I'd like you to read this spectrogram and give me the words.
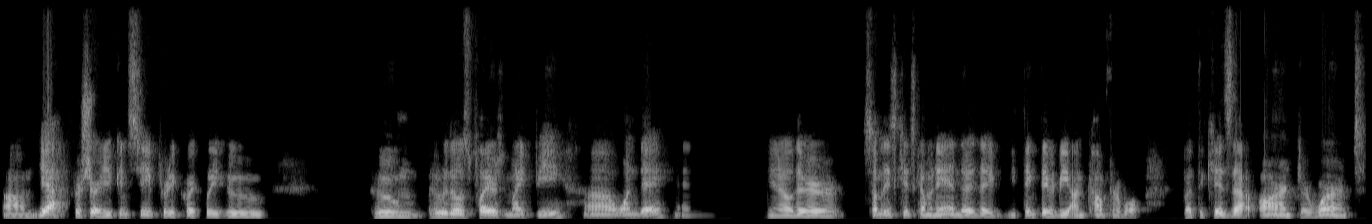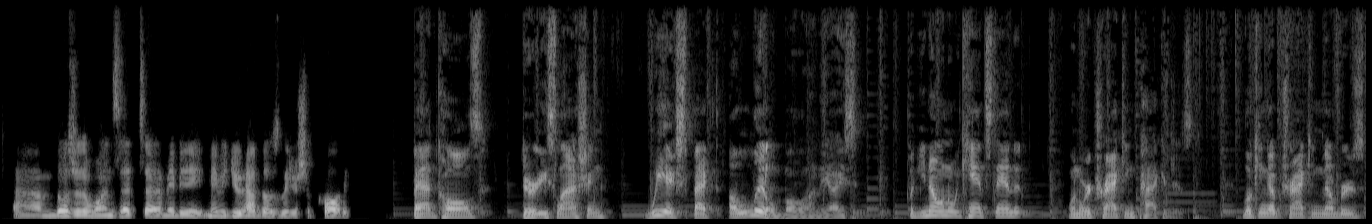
um, yeah, for sure, you can see pretty quickly who who who those players might be uh, one day, and you know, they're some of these kids coming in, they they you think they would be uncomfortable, but the kids that aren't or weren't, um, those are the ones that uh, maybe maybe do have those leadership qualities. Bad calls, dirty slashing. We expect a little bull on the ice, but you know when we can't stand it when we're tracking packages, looking up tracking numbers,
